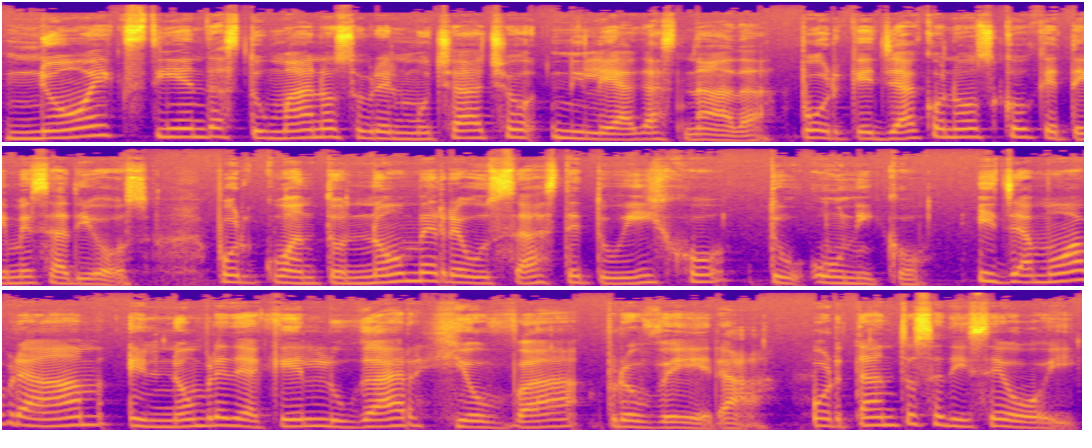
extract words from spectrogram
no extiendas tu mano sobre el muchacho ni le hagas nada, porque ya conozco que temes a Dios, por cuanto no me rehusaste tu hijo, único. Y llamó a Abraham el nombre de aquel lugar Jehová proveerá. Por tanto se dice hoy,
